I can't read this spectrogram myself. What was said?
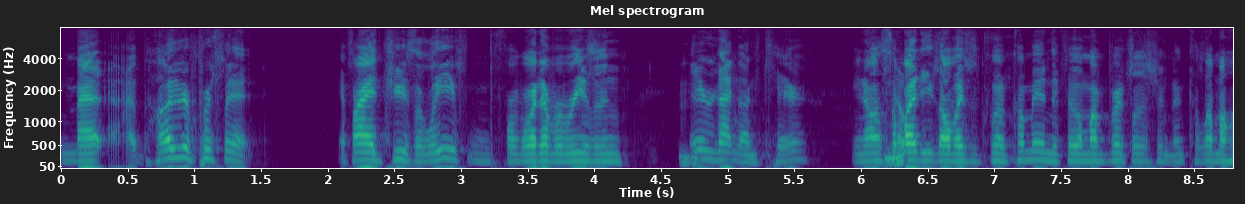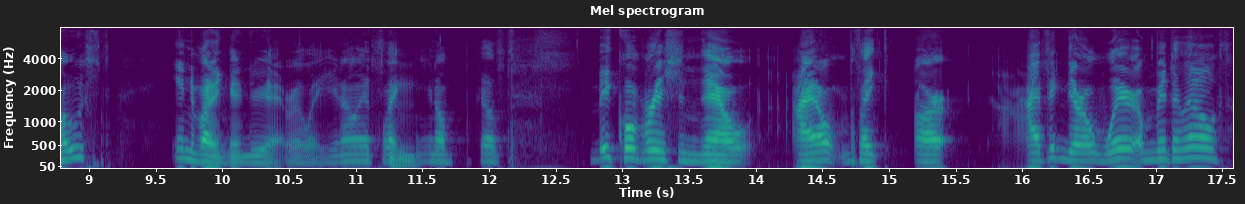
Matt, hundred percent, if I choose to leave for whatever reason, mm-hmm. they're not going to care. You know, somebody's always going to come in and fill my position because I'm a host. Anybody can do that, really. You know, it's like mm-hmm. you know because big corporations now, I don't think are. I think they're aware of mental health,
